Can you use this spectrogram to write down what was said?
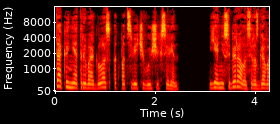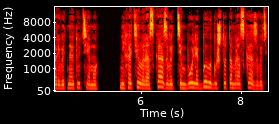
так и не отрывая глаз от подсвечивающихся вен. Я не собиралась разговаривать на эту тему, не хотела рассказывать, тем более было бы что там рассказывать.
